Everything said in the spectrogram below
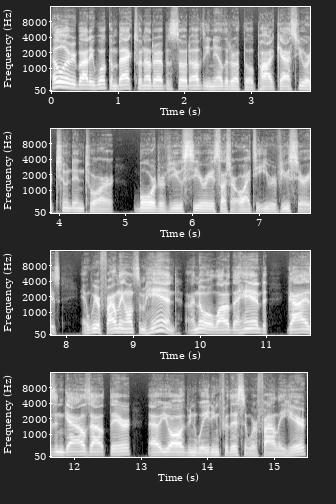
Hello, everybody. Welcome back to another episode of the Nailed It Ortho podcast. You are tuned into our board review series slash our OITE review series, and we are finally on some hand. I know a lot of the hand guys and gals out there, uh, you all have been waiting for this, and we're finally here.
